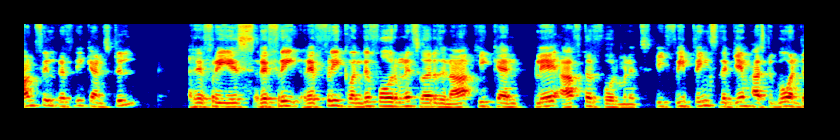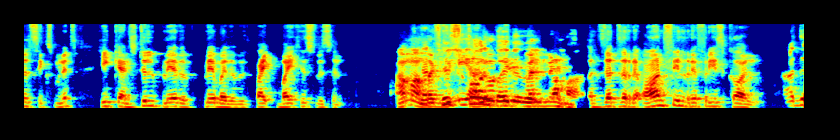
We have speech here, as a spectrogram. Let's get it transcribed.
on field referee can still referee is referee ரெஃப்ரிக்கு வந்து ஃபோர் மினிட்ஸ் வருதுன்னா he can play after four minutes if he things the game has to go until six minutes he can still play play by by his whistle ஆமா பட் his வில்லி call, allowed by it the way. 12 minutes. That's on field referee's call அது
